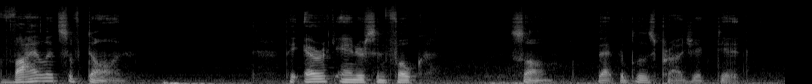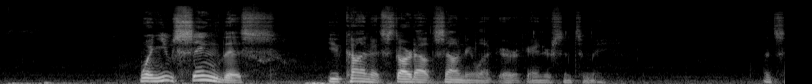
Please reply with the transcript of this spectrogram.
Violets of Dawn, the Eric Andersen folk song that the Blues Project did. When you sing this, you kind of start out sounding like Eric Andersen to me. It's,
